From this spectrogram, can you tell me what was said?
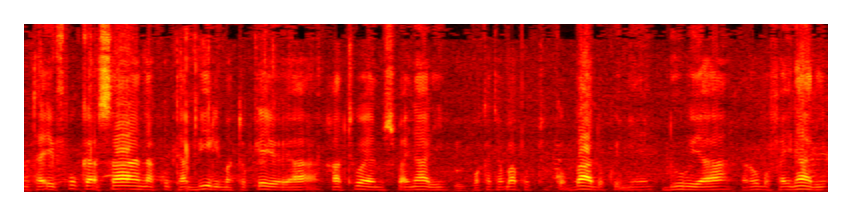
nitaepuka sana kutabiri matokeo ya hatua ya nusu fainali mm, wakati ambapo tuko bado kwenye duru ya robo fainali,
